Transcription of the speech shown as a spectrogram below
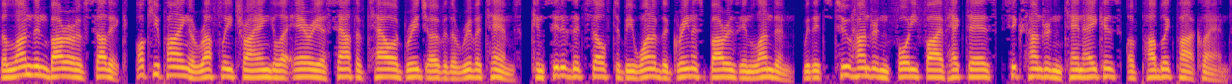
The London Borough of Southwark, occupying a roughly triangular area south of Tower Bridge over the River Thames, considers itself to be one of the greenest boroughs in London, with its 245 hectares 610 acres of public parkland.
